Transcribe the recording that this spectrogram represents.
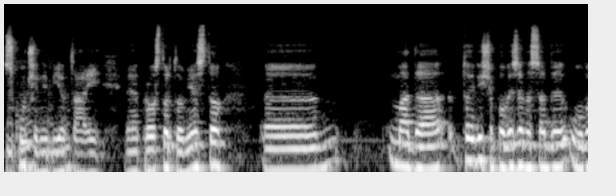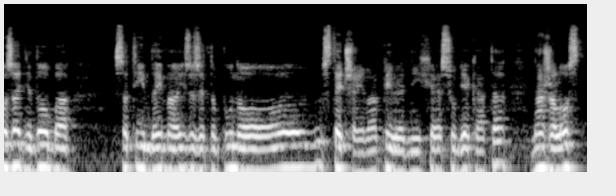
skučen je bio taj e, prostor, to mjesto, mada to je više povezano sad u ovo zadnje doba sa tim da ima izuzetno puno stečajeva privrednih e, subjekata, nažalost,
